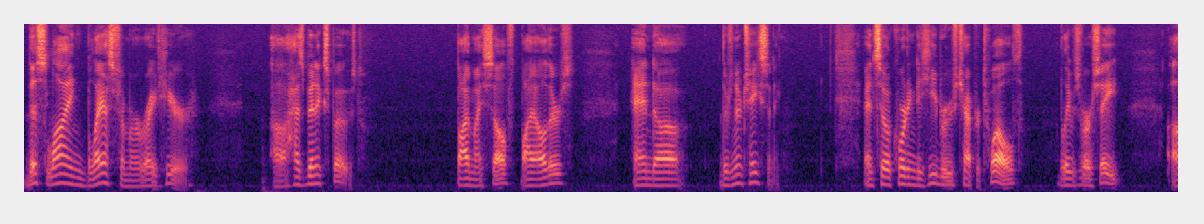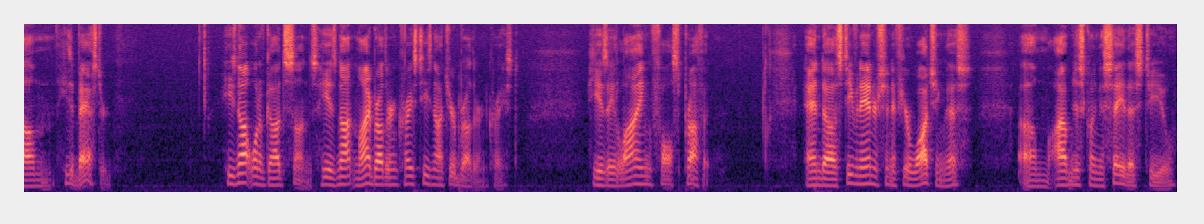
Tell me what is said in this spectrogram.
This lying blasphemer right here uh, has been exposed by myself, by others, and uh, there's no chastening. And so, according to Hebrews chapter 12, I believe it's verse 8, um, he's a bastard. He's not one of God's sons. He is not my brother in Christ. He's not your brother in Christ. He is a lying false prophet. And uh, Steven Anderson, if you're watching this, um, I'm just going to say this to you.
